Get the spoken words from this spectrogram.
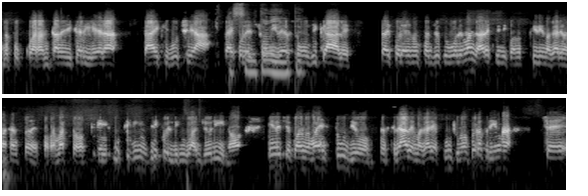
dopo 40 anni di carriera, sai che voce ha, sai qual è il suo universo musicale, sai qual è il messaggio che vuole mandare, quindi quando scrivi magari una canzone per Ramazzotti utilizzi quel linguaggio lì, no? Invece quando vai in studio per creare magari appunto un'opera prima, cioè,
